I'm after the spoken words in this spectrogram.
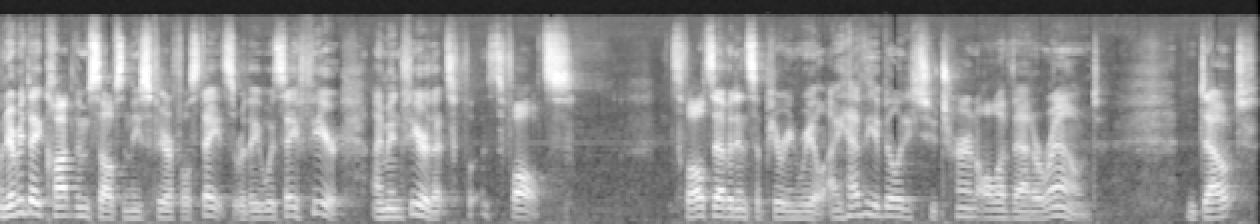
whenever they caught themselves in these fearful states, or they would say fear. I'm in fear. That's it's false. It's false evidence appearing real. I have the ability to turn all of that around. Doubt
